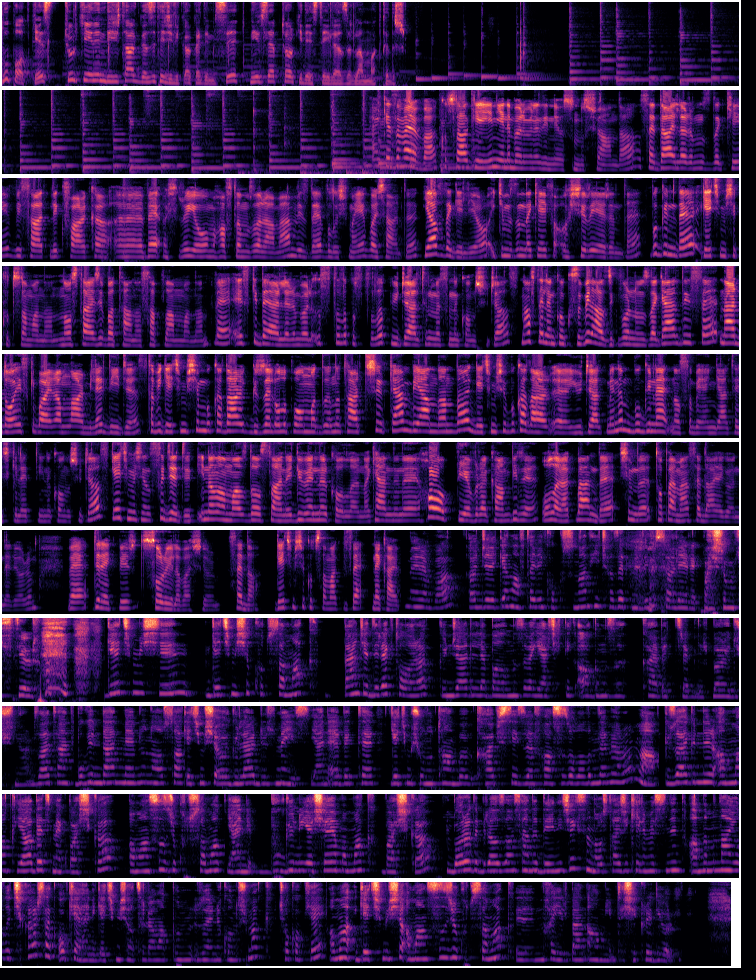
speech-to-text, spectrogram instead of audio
Bu podcast Türkiye'nin Dijital Gazetecilik Akademisi Newslab Turkey desteğiyle hazırlanmaktadır. Merhaba. Kutsal Gey'in yeni bölümünü dinliyorsunuz şu anda. Seda ile aramızdaki bir saatlik farka e, ve aşırı yoğun haftamıza rağmen biz de buluşmayı başardık. Yaz da geliyor. İkimizin de keyfi aşırı yerinde. Bugün de geçmişi kutsamanın, nostalji batağına saplanmanın ve eski değerlerin böyle ısıtılıp ısıtılıp yüceltilmesini konuşacağız. Naftalin kokusu birazcık burnunuza geldiyse nerede o eski bayramlar bile diyeceğiz. Tabii geçmişin bu kadar güzel olup olmadığını tartışırken bir yandan da geçmişi bu kadar e, yüceltmenin bugüne nasıl bir engel teşkil ettiğini konuşacağız. Geçmişin sıcacık, inanılmaz dostane, güvenilir kollarına kendini hop diye bırakan biri olarak ben de şimdi topu hemen Seda'ya gönderiyorum. Ve direkt bir soruyla başlıyorum. Seda, geçmişi kutsamak bize ne kaybı? Merhaba. Öncelikle naftalin kokusundan hiç haz etmediğimi söyleyerek başlamak istiyorum. Geçmişin, geçmişi kutsamak bence direkt olarak güncelle bağımızı ve gerçeklik algımızı kaybettirebilir. Böyle düşünüyorum. Zaten bugünden memnun olsak geçmişi övgüler düzmeyiz. Yani elbette geçmiş unutan böyle kalpsiz, vefasız olalım demiyorum ama güzel günleri anmak, yad etmek başka. Amansızca kutsamak yani bugünü yaşayamamak başka. Bu arada birazdan sen de değineceksin. Nostalji kelimesinin anlamından yola çıkarsak okey hani geçmişi hatırlamak, bunun üzerine konuşmak çok okey. Ama geçmişi amansızca kutsamak e, hayır ben almayayım teşekkür ediyorum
